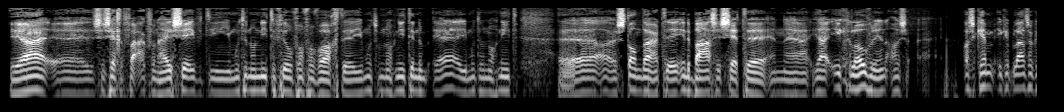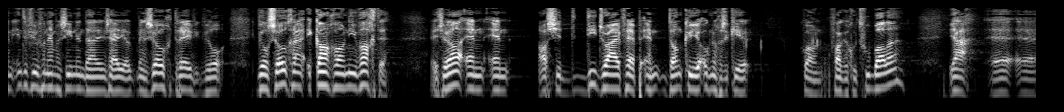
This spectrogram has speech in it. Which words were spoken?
Ja, uh, ze zeggen vaak van hij is 17, je moet er nog niet te veel van verwachten. Je moet hem nog niet, in de, je moet hem nog niet uh, standaard in de basis zetten. En ja, ik geloof erin. Als, als ik hem, ik heb laatst ook een interview van hem gezien en daarin zei hij ook, ik ben zo gedreven, ik wil, ik wil zo graag, ik kan gewoon niet wachten. Weet je wel? En, en als je die drive hebt en dan kun je ook nog eens een keer gewoon fucking goed voetballen. Ja, uh, uh,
